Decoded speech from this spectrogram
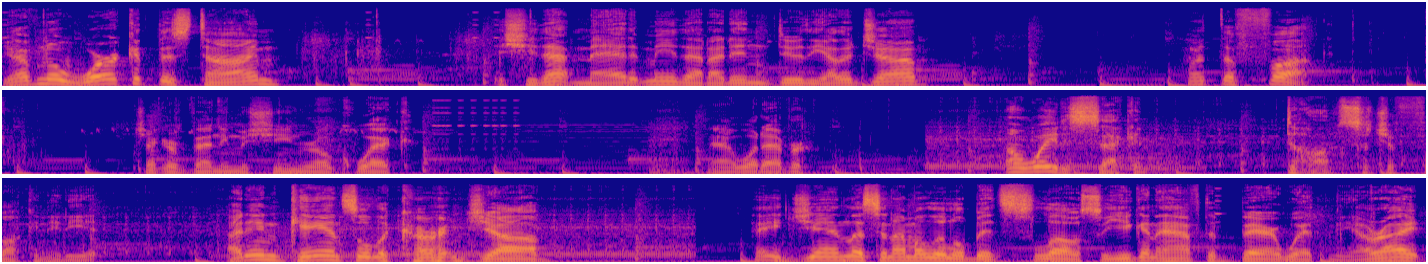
You have no work at this time. Is she that mad at me that I didn't do the other job? What the fuck? Check her vending machine real quick. Yeah, whatever. Oh, wait a second. Duh, I'm such a fucking idiot. I didn't cancel the current job. Hey, Jen, listen, I'm a little bit slow, so you're gonna have to bear with me, alright?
